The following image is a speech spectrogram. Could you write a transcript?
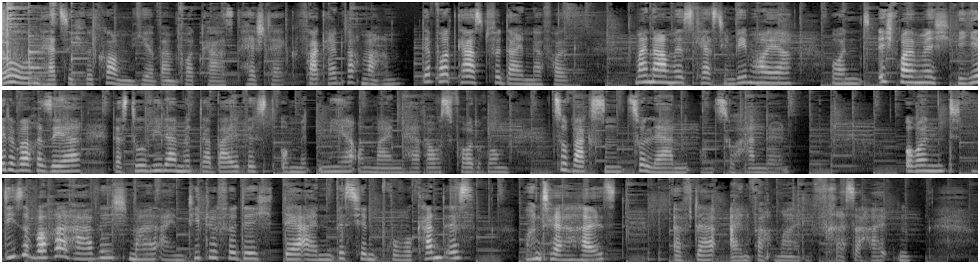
Hallo und herzlich willkommen hier beim Podcast Hashtag Fuck einfach machen, der Podcast für deinen Erfolg. Mein Name ist Kerstin Wemheuer und ich freue mich wie jede Woche sehr, dass du wieder mit dabei bist, um mit mir und meinen Herausforderungen zu wachsen, zu lernen und zu handeln. Und diese Woche habe ich mal einen Titel für dich, der ein bisschen provokant ist und der heißt öfter einfach mal die Fresse halten.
